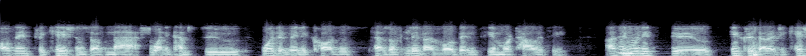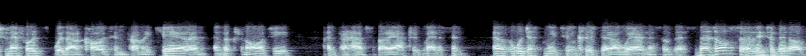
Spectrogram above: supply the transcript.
of the implications of NASH when it comes to what it really causes in terms of liver morbidity and mortality. I think mm-hmm. we need to increase our education efforts with our colleagues in primary care and endocrinology and perhaps bariatric medicine. Uh, we just need to increase their awareness of this. There's also a little bit of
